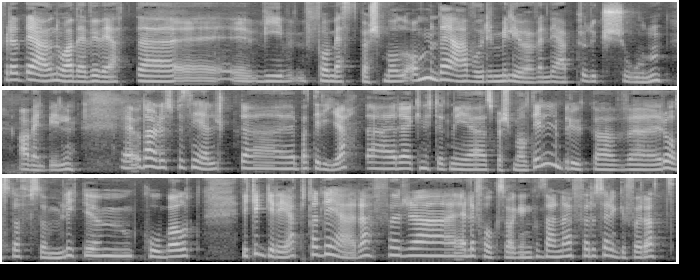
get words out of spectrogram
For det er jo noe av det vi vet eh, vi får mest spørsmål om. Det er hvor miljøvennlig er produksjonen av elbilen. Eh, og da er det jo spesielt eh, batteriet. Det er knyttet mye spørsmål til. Bruk av råstoff som litium, kobolt. Hvilke grep tar dere, for, eller Volkswagen-konsernet, for å sørge for at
